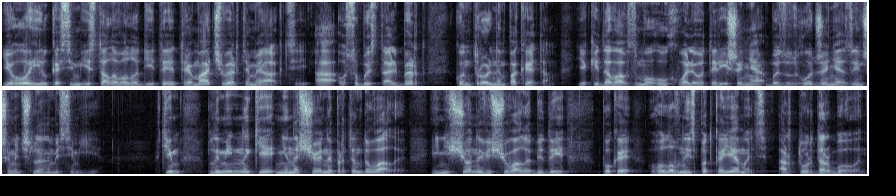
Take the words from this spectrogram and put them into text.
його гілка сім'ї стала володіти трьома чвертями акцій, а особисто Альберт контрольним пакетом, який давав змогу ухвалювати рішення без узгодження з іншими членами сім'ї. Втім, племінники ні на що й не претендували і ніщо не віщувало біди, поки головний спадкоємець Артур Дарбовен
